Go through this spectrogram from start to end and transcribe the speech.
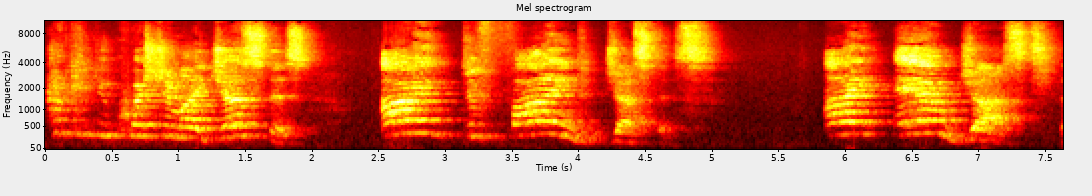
how can you question my justice? I defined justice. I am just.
